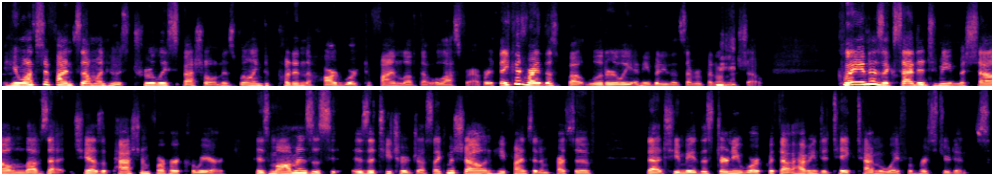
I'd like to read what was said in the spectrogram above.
he wants to find someone who is truly special and is willing to put in the hard work to find love that will last forever. They could write this about literally anybody that's ever been on the show. Clayton is excited to meet Michelle and loves that she has a passion for her career. His mom is a, is a teacher just like Michelle, and he finds it impressive that she made this journey work without having to take time away from her students.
